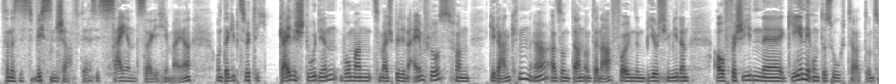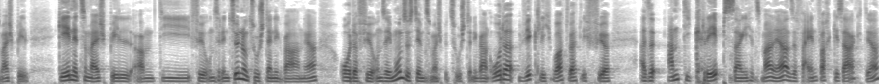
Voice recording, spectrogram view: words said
sondern das ist Wissenschaft, ja, das ist Science, sage ich immer, ja. Und da gibt es wirklich geile Studien, wo man zum Beispiel den Einfluss von Gedanken, ja, also und dann unter nachfolgenden Biochemie dann auf verschiedene Gene untersucht hat. Und zum Beispiel Gene zum Beispiel, ähm, die für unsere Entzündung zuständig waren, ja, oder für unser Immunsystem zum Beispiel zuständig waren, oder wirklich wortwörtlich für also Antikrebs, sage ich jetzt mal, ja, also vereinfacht gesagt, ja,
